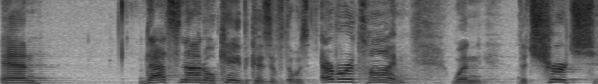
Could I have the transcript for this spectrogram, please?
And that's not okay because if there was ever a time when the church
